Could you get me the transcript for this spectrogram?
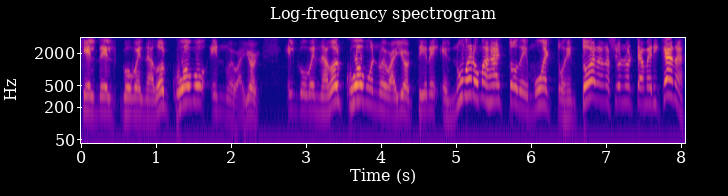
que el del gobernador Cuomo en Nueva York. El gobernador Cuomo en Nueva York tiene el número más alto de muertos en toda la nación norteamericana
